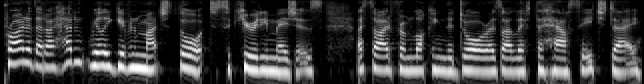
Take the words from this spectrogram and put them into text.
prior to that, I hadn't really given much thought to security measures aside from locking the door as I left the house each day.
